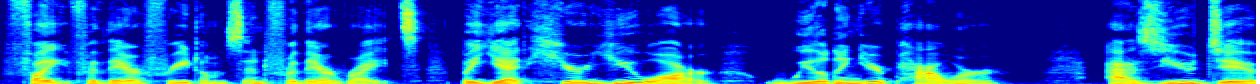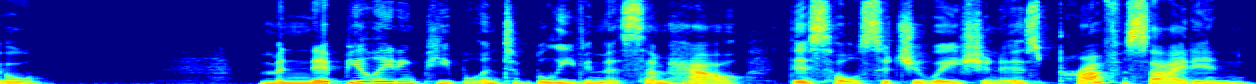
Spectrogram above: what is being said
fight for their freedoms and for their rights. But yet here you are wielding your power as you do, manipulating people into believing that somehow this whole situation is prophesied in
